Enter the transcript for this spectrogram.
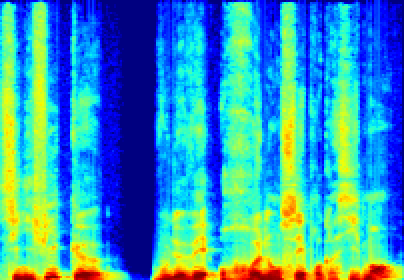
signifie que vous devez renoncer progressivement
